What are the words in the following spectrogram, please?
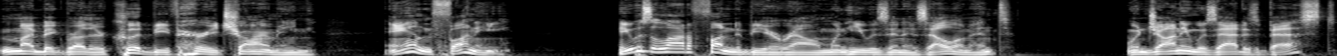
My big brother could be very charming and funny. He was a lot of fun to be around when he was in his element. When Johnny was at his best,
